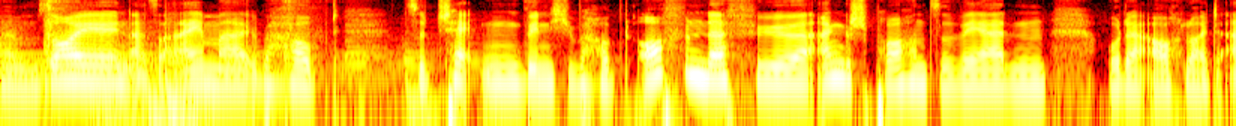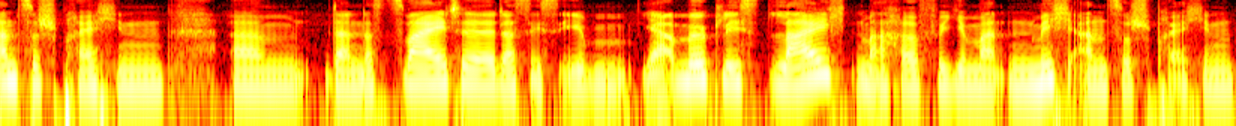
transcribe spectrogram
ähm, Säulen, also einmal überhaupt zu checken, bin ich überhaupt offen dafür, angesprochen zu werden oder auch Leute anzusprechen. Ähm, dann das Zweite, dass ich es eben ja möglichst leicht mache für jemanden, mich anzusprechen.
